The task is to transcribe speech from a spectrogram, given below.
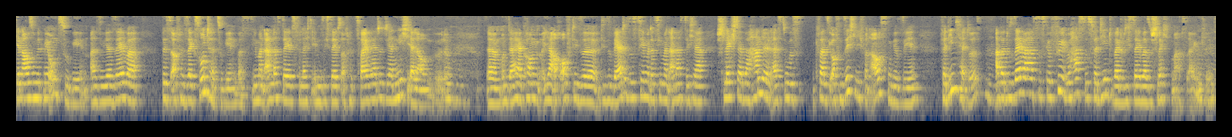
genauso mit mir umzugehen. Also ja selber bis auf eine 6 runterzugehen, was jemand anders, der jetzt vielleicht eben sich selbst auf eine 2 wertet, ja nicht erlauben würde. Mhm. Ähm, und daher kommen ja auch oft diese, diese Wertesysteme, dass jemand anders dich ja schlechter behandelt, als du es quasi offensichtlich von außen gesehen verdient hättest, mhm. aber du selber hast das Gefühl, du hast es verdient, weil du dich selber so schlecht machst eigentlich.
